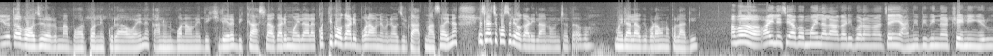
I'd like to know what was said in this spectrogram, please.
यो त अब हजुरहरूमा भर पर्ने कुरा हो होइन कानुन बनाउनेदेखि लिएर विकासलाई अगाडि महिलालाई कतिको अगाडि बढाउने भने हजुरको हातमा छ होइन? यसलाई चाहिँ कसरी अगाडि लानुहुन्छ त अब महिलालाई अघि बढाउनको लागि? अब अहिले चाहिँ अब महिलालाई अगाडि बढाउन चाहिँ हामी विभिन्न ट्रेनिङहरू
